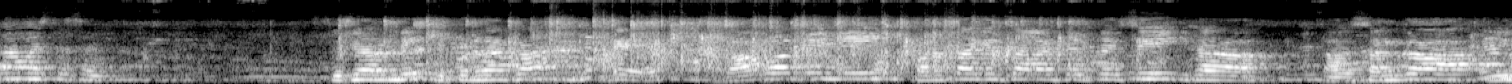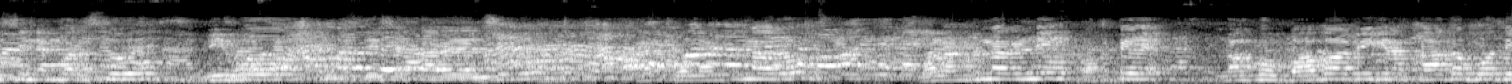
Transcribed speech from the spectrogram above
నమస్తే సార్ చూశారండి. ఇప్పటిదాకా దాకా అంటే బాబాబీని కొనసాగించాలని చెప్పేసి ఇక సంఘ ఈసీ నెంబర్స్ వివో అధ్యక్ష కార్యదర్శులు వాళ్ళు అంటున్నారు. వాళ్ళు అంటున్నారండి ఒకటే మాకు బాబాబీగిన కాకపోతే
